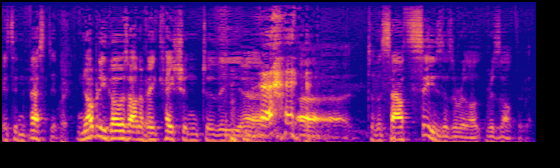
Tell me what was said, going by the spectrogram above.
It's invested. Nobody goes on a vacation to the, uh, uh, to the South Seas as a rel- result of it.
